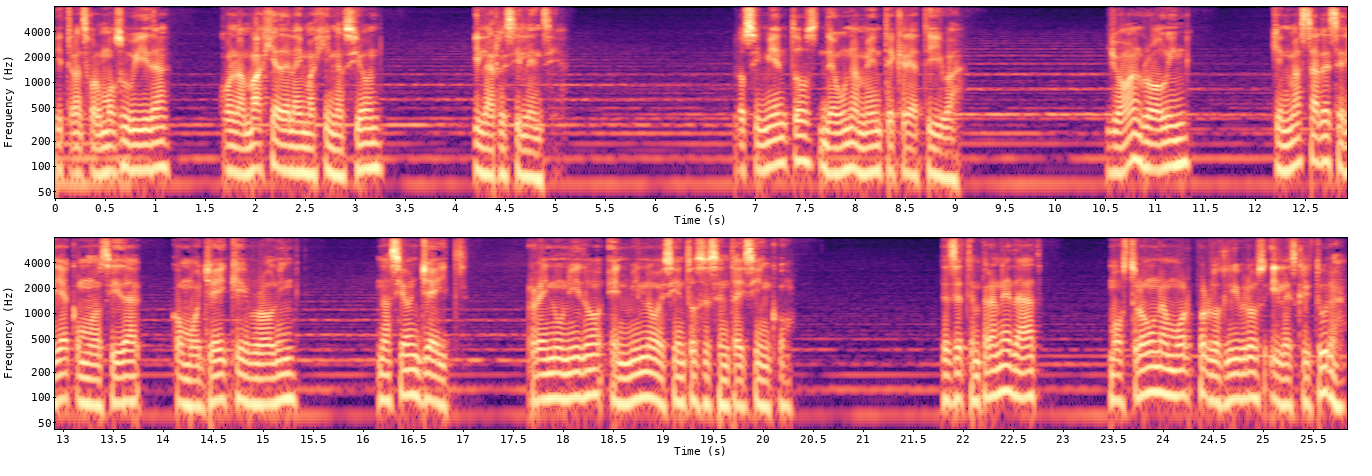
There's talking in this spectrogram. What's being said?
y transformó su vida con la magia de la imaginación y la resiliencia. Los cimientos de una mente creativa. Joan Rowling, quien más tarde sería conocida como J.K. Rowling, nació en Jade, Reino Unido en 1965. Desde temprana edad mostró un amor por los libros y la escritura,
